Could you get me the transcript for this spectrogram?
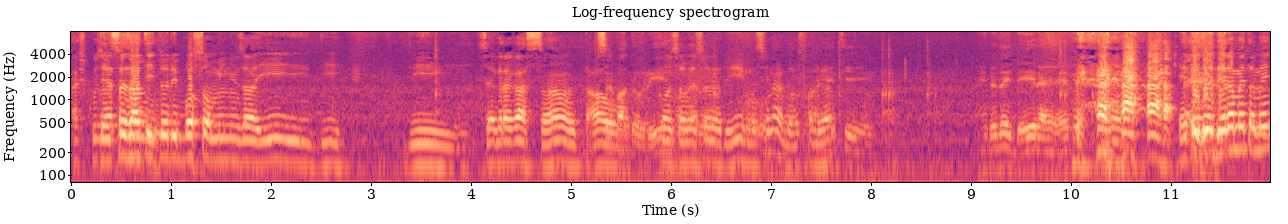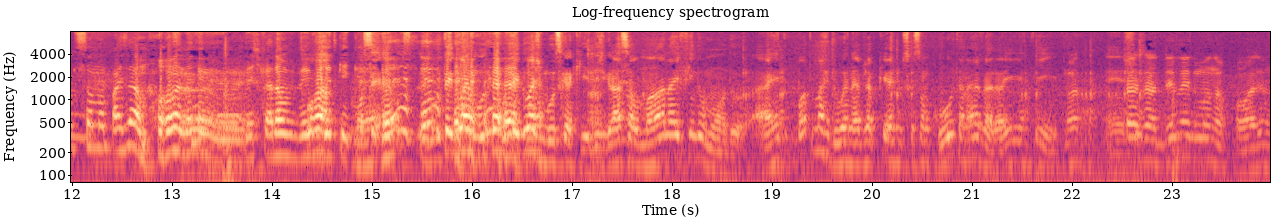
As tem coisas essas são- atitudes bolsominions aí de, de segregação e tal. Conservadorismo. Conservadorismo, né, esse negócio, tá ligado? Gente- A gente é doideira, é. Entre doideira, mas também que somos paz e amor, né? Deixa cada um viver do Porra, jeito que quer. você- eu, botei, duas, botei duas músicas aqui, Desgraça Humana e Fim do Mundo. A gente bota mais duas, né? Já porque as músicas são curtas, né, velho? Aí a gente. Pesadelo é do monopólio, né?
